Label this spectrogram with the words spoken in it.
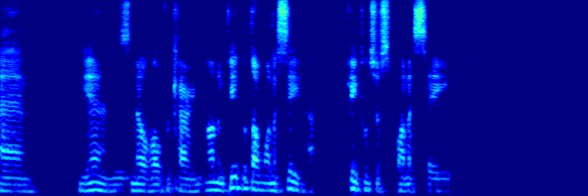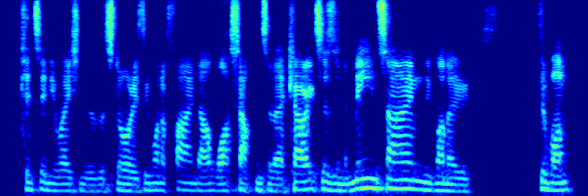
Um, yeah, there's no hope of carrying on, and people don't want to see that. People just want to see continuations of the stories. They want to find out what's happened to their characters in the meantime. They want to, they want,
